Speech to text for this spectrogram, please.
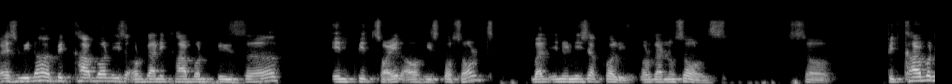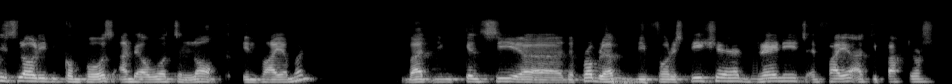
as we know, a pit carbon is organic carbon preserved in pit soil or histosol, but Indonesia call it organosols. So pit carbon is slowly decomposed under a waterlogged environment. But you can see uh, the problem, deforestation, drainage, and fire are key factors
